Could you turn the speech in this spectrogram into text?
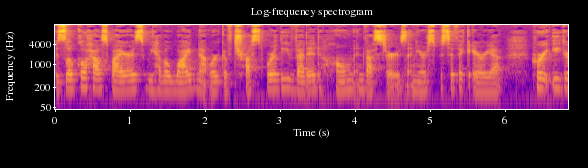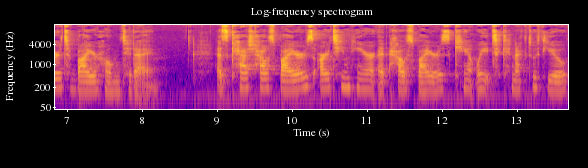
As local house buyers, we have a wide network of trustworthy, vetted home investors in your specific area who are eager to buy your home today. As cash house buyers, our team here at House Buyers can't wait to connect with you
